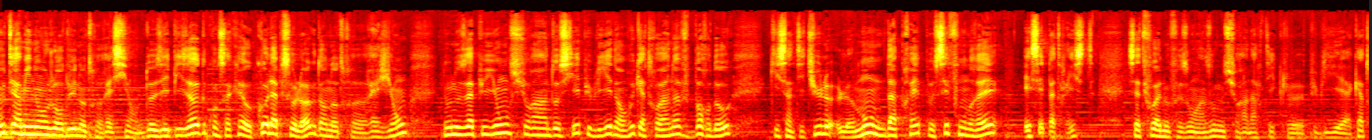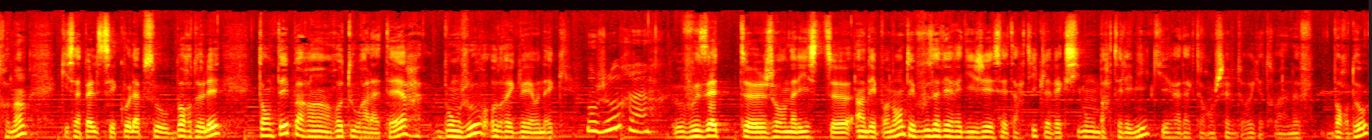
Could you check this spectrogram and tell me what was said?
Nous terminons aujourd'hui notre récit en deux épisodes consacrés aux collapsologues dans notre région. Nous nous appuyons sur un dossier publié dans rue 89 Bordeaux qui s'intitule Le monde d'après peut s'effondrer et c'est pas triste. Cette fois, nous faisons un zoom sur un article publié à quatre mains qui s'appelle Ces collapsos bordelais, tentés par un retour à la terre. Bonjour Audrey Gléonec. Bonjour. Vous êtes journaliste indépendante et vous avez rédigé cet article avec Simon Barthélémy qui est rédacteur en chef de rue 89 Bordeaux.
